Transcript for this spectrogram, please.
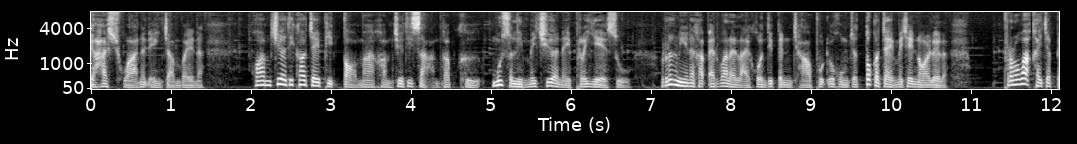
ยาฮชวานั่นเองจำไว้นะ ความเชื่อที่เข้าใจผิดต่อมาความเชื่อที่3ครับคือมุสลิมไม่เชื่อในพระเยซู เรื่องนี้นะครับแอดว่าหลายๆ คนที่เป็นชาวพุทธก็คงจะตกใจไม่ใช่น้อยเลยล่ะเพราะว่าใครจะไป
